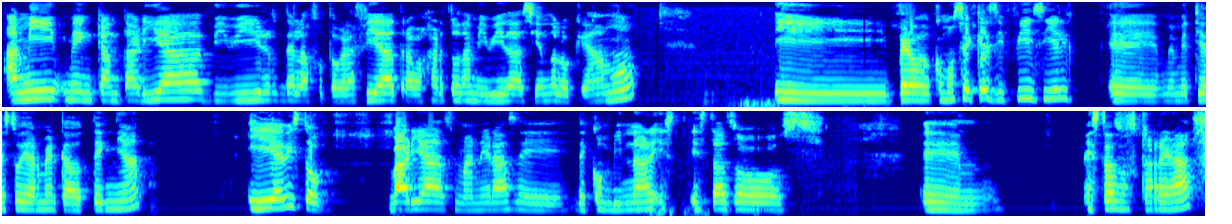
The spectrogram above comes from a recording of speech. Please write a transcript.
a mí me encantaría vivir de la fotografía, trabajar toda mi vida haciendo lo que amo. Y, pero como sé que es difícil, eh, me metí a estudiar mercadotecnia y he visto varias maneras de, combinar estas dos em, estas dos carreras.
